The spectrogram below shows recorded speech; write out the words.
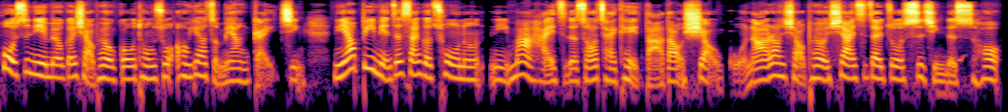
或者是你也没有跟小朋友沟通说哦要怎么样改进。你要避免这三个错呢，你骂孩子的时候才可以达到效果，然后让小朋友下一次在做事情的时候。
